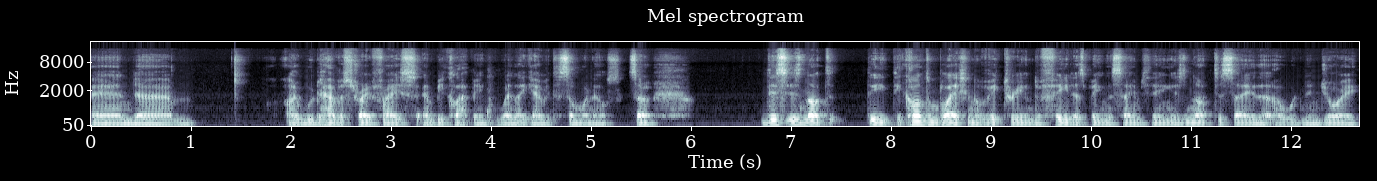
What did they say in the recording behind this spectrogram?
and um, I would have a straight face and be clapping when they gave it to someone else. So this is not the the contemplation of victory and defeat as being the same thing. Is not to say that I wouldn't enjoy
